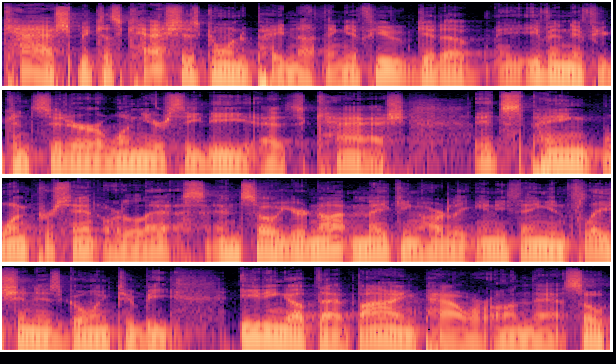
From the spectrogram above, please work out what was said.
cash because cash is going to pay nothing. If you get a even if you consider a one year CD as cash, it's paying 1% or less. And so you're not making hardly anything. Inflation is going to be eating up that buying power on that. So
